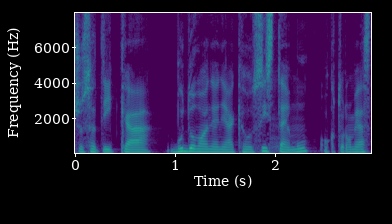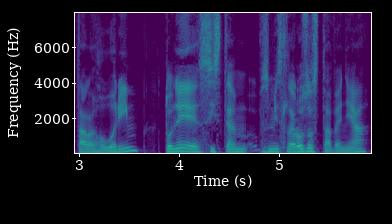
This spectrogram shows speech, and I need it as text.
čo sa týka budovania nejakého systému, o ktorom ja stále hovorím. To nie je systém v zmysle rozostavenia,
